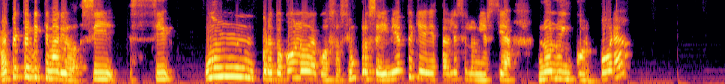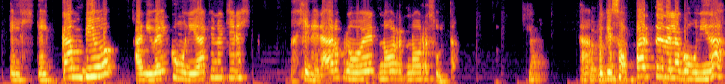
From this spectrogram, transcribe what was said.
respecto al victimario, si, si un protocolo de acoso, si un procedimiento que establece la universidad no lo incorpora, el, el cambio a nivel comunidad que uno quiere generar o promover no, no resulta. Claro. Ah, porque son parte de la comunidad,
